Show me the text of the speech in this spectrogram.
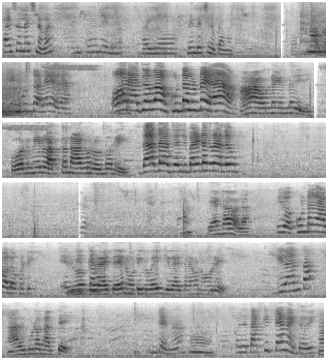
పైసలు తెచ్చినావా? అయ్యో నేను తెచ్చిన దామా ఓ రాజవ్వ కుండలు ఉన్నాయా? ఆ, ఉన్నాయి ఉన్నాయి. మీరు అత్త నాగు రెండు ఉన్నాయి. దాదా జల్ది బయటకు రాలేవు ఏం కావాలా? ఇగో కుండ కావాలి ఒకటి. ఇదిగో గిదైతే నూట ఇరవై గిదైతేనేమో నూరే. గిదంతా? అది కూడా అంతే. ఇంతేనా? ఆ. కొంచెం తక్కితే ఏమవుతుంది ఆ,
